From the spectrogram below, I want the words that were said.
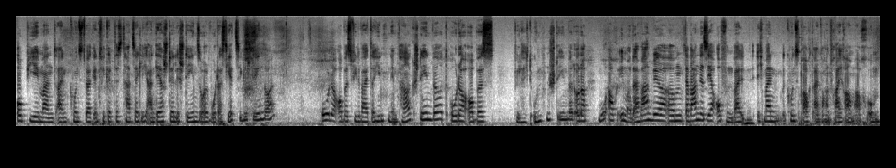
ob jemand ein Kunstwerk entwickelt, das tatsächlich an der Stelle stehen soll, wo das jetzige stehen soll. Oder ob es viel weiter hinten im Park stehen wird oder ob es vielleicht unten stehen wird oder wo auch immer. Da waren wir, ähm, da waren wir sehr offen, weil mhm. ich meine, Kunst braucht einfach einen Freiraum auch, um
